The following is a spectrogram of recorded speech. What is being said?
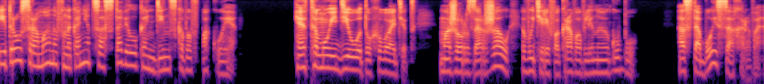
и трус Романов наконец оставил Кандинского в покое. «Этому идиоту хватит!» — мажор заржал, вытерев окровавленную губу. «А с тобой, Сахарова,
